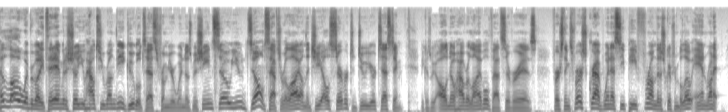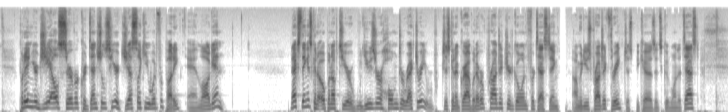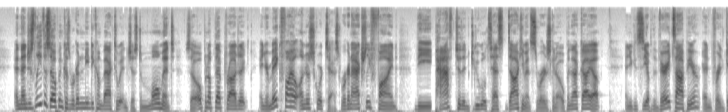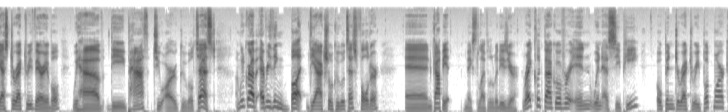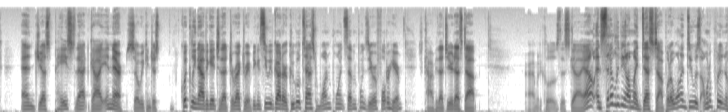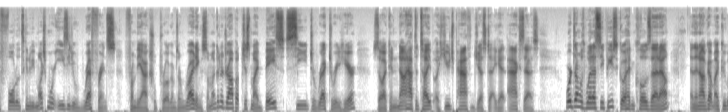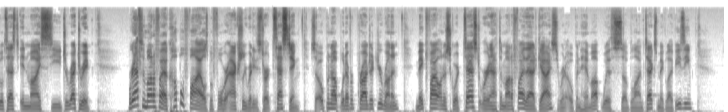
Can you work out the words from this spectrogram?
Hello everybody, today I'm going to show you how to run the Google test from your Windows machine so you don't have to rely on the GL server to do your testing, because we all know how reliable that server is. First things first, grab WinSCP from the description below and run it. Put in your GL server credentials here just like you would for PuTTY and log in. Next thing is going to open up to your user home directory. Just going to grab whatever project you're going for testing. I'm going to use project 3 just because it's a good one to test. And then just leave this open because we're going to need to come back to it in just a moment. So open up that project and your makefile underscore test. We're going to actually find the path to the Google test documents. So we're just going to open that guy up. And you can see up the very top here, and for guest directory variable, we have the path to our Google test. I'm going to grab everything but the actual Google test folder and copy it. Makes life a little bit easier. Right click back over in WinSCP, open directory bookmark, and just paste that guy in there so we can just quickly navigate to that directory. You can see we've got our Google Test 1.7.0 folder here. Just copy that to your desktop. All right, I'm going to close this guy out. Instead of leaving it on my desktop, what I want to do is I want to put it in a folder that's going to be much more easy to reference from the actual programs I'm writing. So I'm going to drop up just my base C directory here so I can not have to type a huge path just to get access. We're done with WinSCP, so go ahead and close that out. And then I've got my Google test in my C directory. We're going to have to modify a couple files before we're actually ready to start testing. So open up whatever project you're running, make file underscore test. We're going to have to modify that guy. So we're going to open him up with Sublime Text, make life easy.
